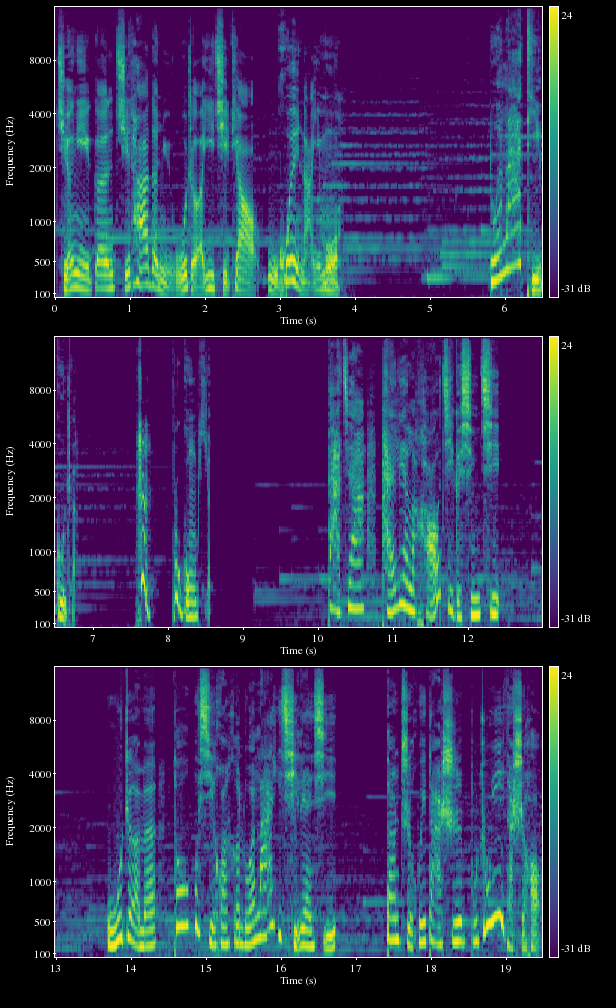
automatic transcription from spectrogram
请你跟其他的女舞者一起跳舞会那一幕。罗拉嘀咕着：“哼，不公平！大家排练了好几个星期，舞者们都不喜欢和罗拉一起练习。当指挥大师不注意的时候，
